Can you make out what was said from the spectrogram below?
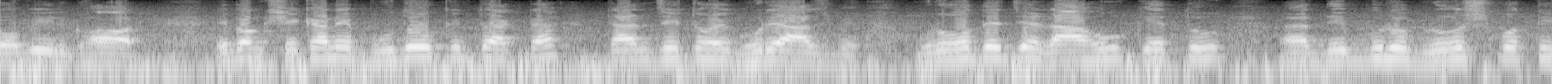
রবির ঘর এবং সেখানে বুধও কিন্তু একটা ট্রানজিট হয়ে ঘুরে আসবে। গ্রহদের যে রাহু, কেতু দেবগুরু, বৃহস্পতি,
